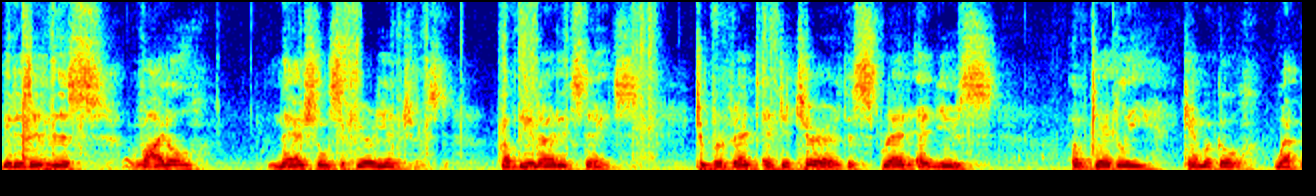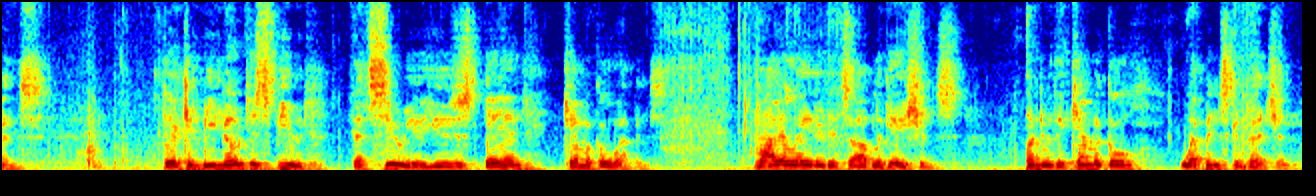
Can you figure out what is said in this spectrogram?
It is in this vital national security interest of the United States to prevent and deter the spread and use of deadly chemical weapons. There can be no dispute that Syria used banned chemical weapons, violated its obligations under the Chemical Weapons Convention,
